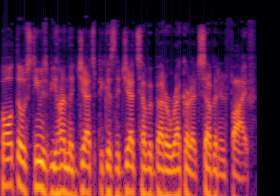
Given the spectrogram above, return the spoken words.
Both those teams behind the Jets because the Jets have a better record at seven and five.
